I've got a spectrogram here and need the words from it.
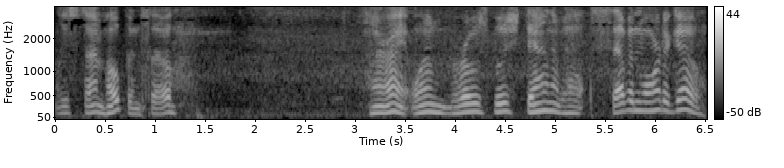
At least I'm hoping so. All right, one rose bush down, about seven more to go.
